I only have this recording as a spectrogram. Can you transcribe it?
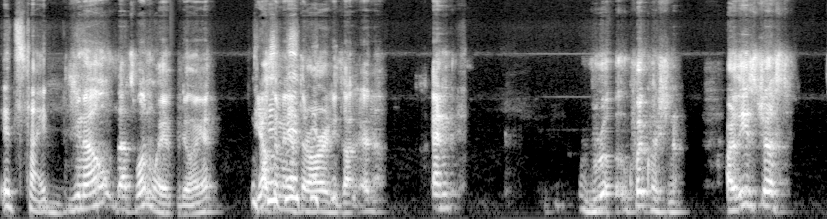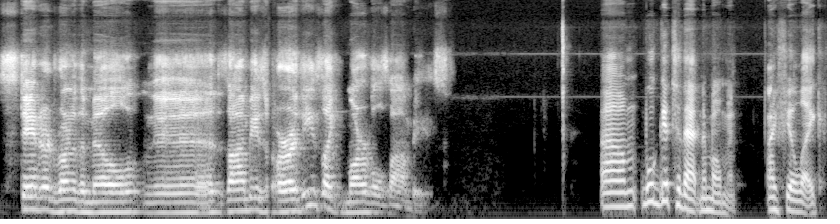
it's tight. You know, that's one way of doing it. Yep. Doesn't mean that they're already done. And, and real, quick question: Are these just standard run of the mill zombies, or are these like Marvel zombies? Um, we'll get to that in a moment. I feel like.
